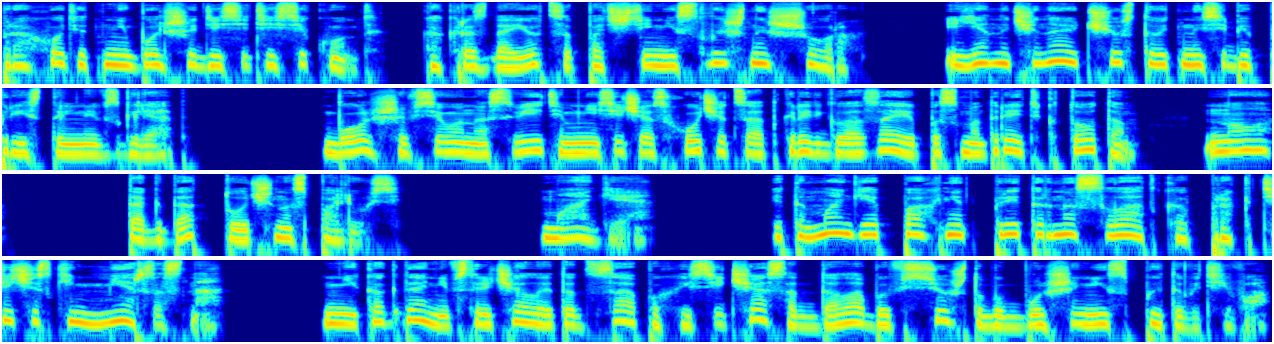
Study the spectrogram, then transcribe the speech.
Проходит не больше десяти секунд, как раздается почти неслышный шорох, и я начинаю чувствовать на себе пристальный взгляд. Больше всего на свете мне сейчас хочется открыть глаза и посмотреть, кто там, но тогда точно спалюсь. Магия. Эта магия пахнет приторно-сладко, практически мерзостно. Никогда не встречала этот запах и сейчас отдала бы все, чтобы больше не испытывать его.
